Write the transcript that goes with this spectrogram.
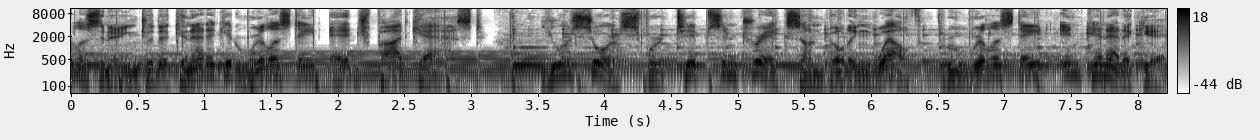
listening to the Connecticut Real Estate Edge podcast, your source for tips and tricks on building wealth through real estate in Connecticut.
